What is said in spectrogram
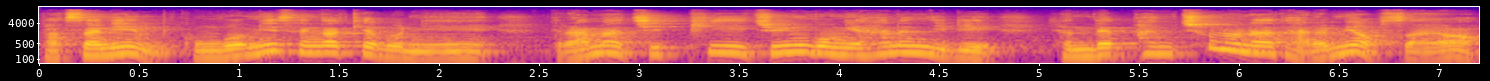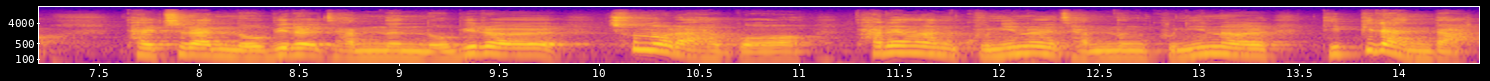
박사님 곰곰이 생각해보니 드라마 GP 주인공이 하는 일이 현대판 추노나 다름이 없어요. 탈출한 노비를 잡는 노비를 추노라 하고 탈영한 군인을 잡는 군인을 디피라 한다.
